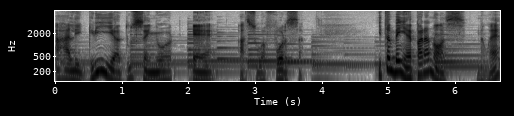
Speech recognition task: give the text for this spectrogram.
a alegria do Senhor é a sua força. E também é para nós, não é?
